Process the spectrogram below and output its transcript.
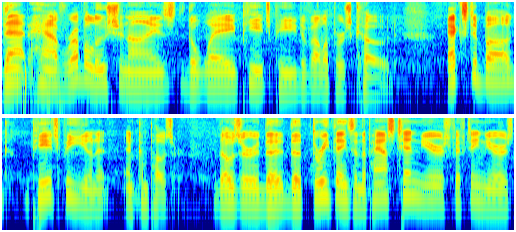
that have revolutionized the way PHP developers code Xdebug, PHP unit, and Composer. Those are the, the three things in the past 10 years, 15 years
